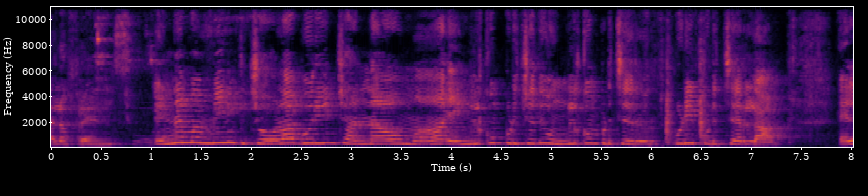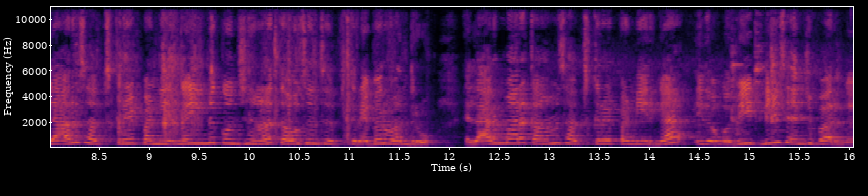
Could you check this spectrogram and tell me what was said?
ஹலோ ஃப்ரெண்ட்ஸ் என்ன மம்மி? இன்னைக்கு சோளாபூரியும் சன்னாவுமா? எங்களுக்கும் பிடிச்சது உங்களுக்கும் பிடிச்சது. குடி பிடிச்சிடலாம் எல்லாரும் சப்ஸ்கிரைப் பண்ணிருங்க. இன்னும் கொஞ்ச நாள் தௌசண்ட் சப்ஸ்கிரைபர் வந்துடும் எல்லாரும் மறக்காம சப்ஸ்கிரைப் பண்ணிருங்க. இது உங்க வீட்லயும் செஞ்சு பாருங்க.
